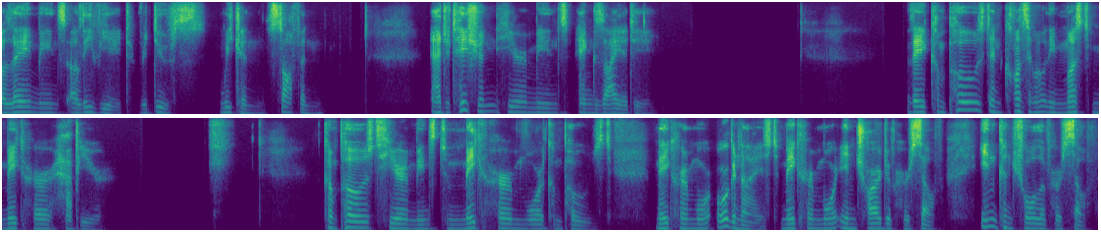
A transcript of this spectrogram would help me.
Allay means alleviate, reduce, weaken, soften. Agitation here means anxiety. They composed and consequently must make her happier. Composed here means to make her more composed, make her more organized, make her more in charge of herself, in control of herself.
